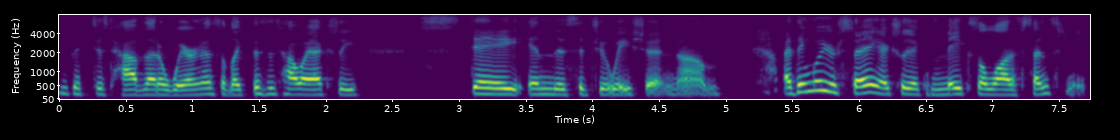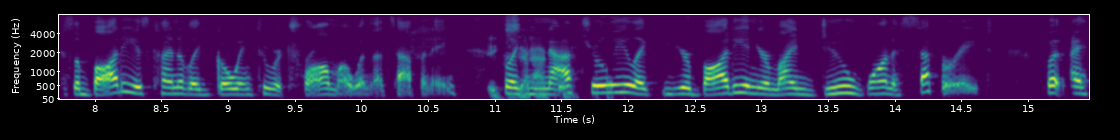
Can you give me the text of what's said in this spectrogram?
you could just have that awareness of like, this is how I actually stay in this situation. Um, I think what you're saying actually like makes a lot of sense to me because the body is kind of like going through a trauma when that's happening. So like naturally, like your body and your mind do want to separate. But I,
